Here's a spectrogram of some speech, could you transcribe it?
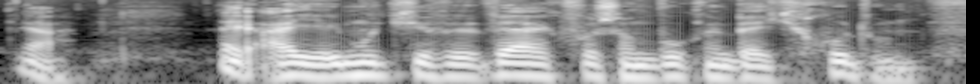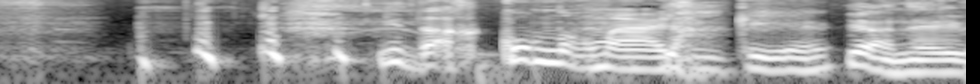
Ja. Nou ja, je moet je werk voor zo'n boek een beetje goed doen. Je dacht, kom nog maar eens ja, een keer. Ja, nee,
